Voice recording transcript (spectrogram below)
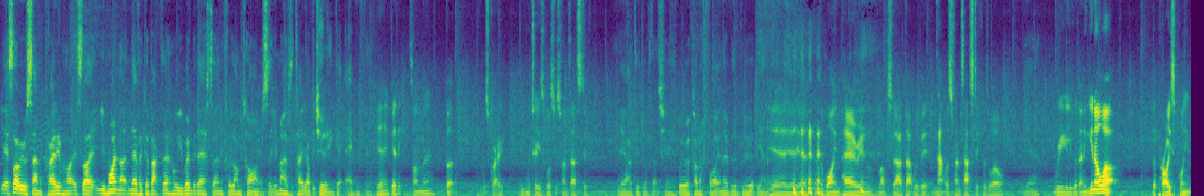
Yeah, it's like we were saying with Creative, like it's like you might not never go back there, or you won't be there certainly for a long time. So you might as well take the opportunity and get everything. Yeah, get it. It's on there, but it was great. Even the cheese course was fantastic. Yeah, I did love that cheese. We were kind of fighting over the blue at the end. Yeah, yeah, yeah. and the wine pairing, obviously, I had that with it, and that was fantastic as well. Yeah. Really good. And you know what? The price point,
